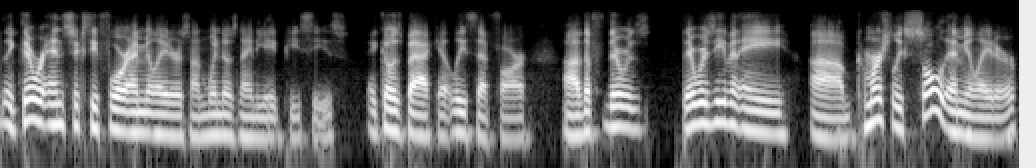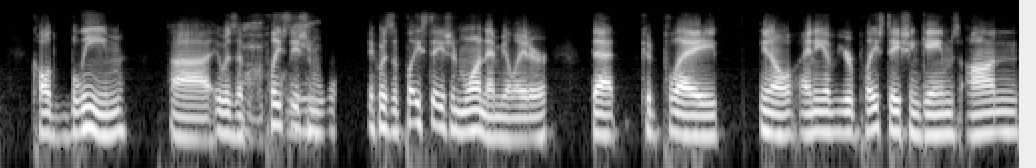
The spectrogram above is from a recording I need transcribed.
like there were N64 emulators on Windows 98 PCs. It goes back at least that far. Uh, the there was there was even a um, commercially sold emulator called Bleem. Uh, it was a Oh, PlayStation. It was a PlayStation One emulator that could play, you know, any of your PlayStation games on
